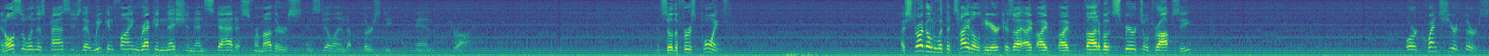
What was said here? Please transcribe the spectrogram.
And also in this passage, that we can find recognition and status from others and still end up thirsty and dry. So the first point. I struggled with the title here because I've, I've, I've thought about spiritual dropsy or quench your thirst.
